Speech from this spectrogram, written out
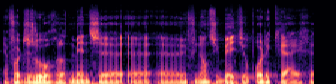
ervoor te zorgen dat mensen eh, eh, hun financiën een beetje op orde krijgen.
